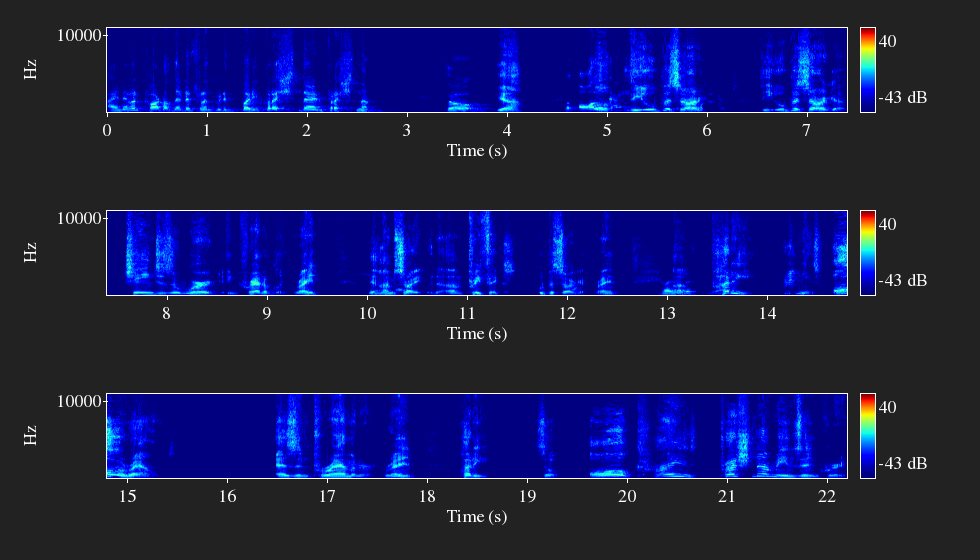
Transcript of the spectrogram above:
I never thought of the difference between pariprashna and prashna. So yeah, so all oh, kinds the upasarga, the upasarga changes a word incredibly, right? Yeah, I'm sorry, um, prefix upasarga, right? right, Uh, right. Putty, pari means all around, as in parameter, right? Pari. So all kinds. Prashna means inquiry.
